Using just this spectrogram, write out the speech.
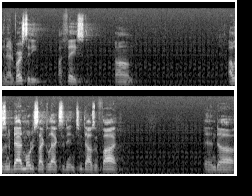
and adversity I faced. Um, I was in a bad motorcycle accident in 2005, and uh,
